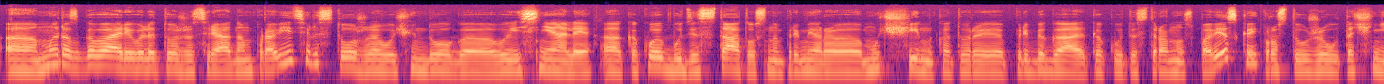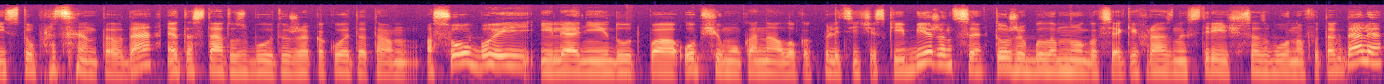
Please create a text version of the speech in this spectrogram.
А, мы разговаривали тоже с рядом правительств, тоже очень долго выясняли, а, какой будет статус, например, мужчин, которые прибегают в какую-то страну с повесткой. Просто уже уточнить 100%, да, это статус будет уже какой-то там особый, или они идут по общему каналу, как политические беженцы. Тоже было много всяких разных встреч, созвонов и так далее.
